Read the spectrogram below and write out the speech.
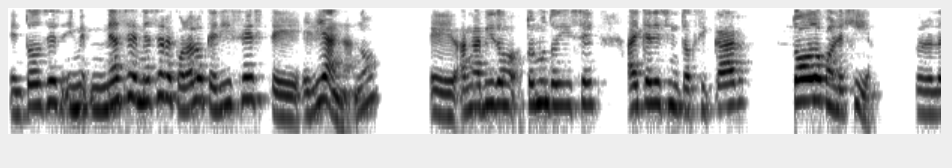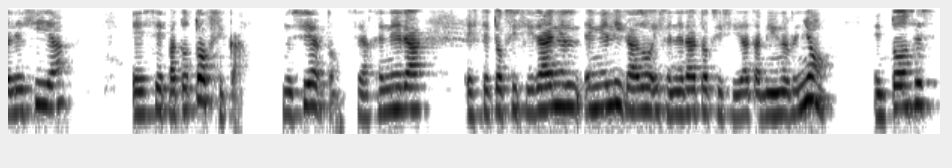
Entonces, y me, hace, me hace recordar lo que dice este, Eliana, ¿no? Eh, han habido, todo el mundo dice, hay que desintoxicar todo con lejía, pero la lejía es hepatotóxica, ¿no es cierto? O sea, genera este, toxicidad en el, en el hígado y genera toxicidad también en el riñón. Entonces,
